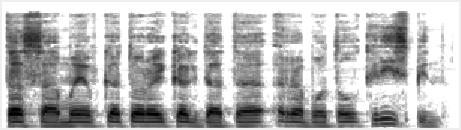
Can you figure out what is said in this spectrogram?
та самая, в которой когда-то работал Криспин —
